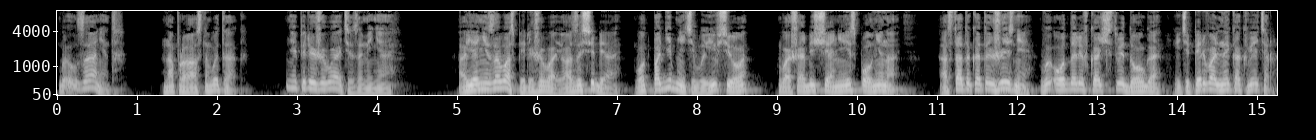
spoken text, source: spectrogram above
«Был занят». «Напрасно вы так. Не переживайте за меня». «А я не за вас переживаю, а за себя. Вот погибнете вы, и все. Ваше обещание исполнено. Остаток этой жизни вы отдали в качестве долга, и теперь вольны как ветер.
